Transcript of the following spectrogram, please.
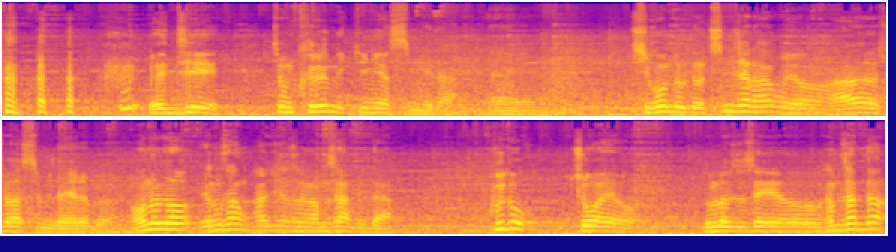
왠지 좀 그런 느낌이었습니다. 예. 직원들도 친절하고요. 아 좋았습니다, 여러분. 오늘도 영상 봐주셔서 감사합니다. 구독, 좋아요 눌러주세요. 감사합니다.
